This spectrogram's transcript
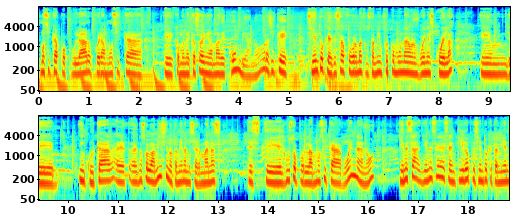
música popular o fuera música, eh, como en el caso de mi mamá, de cumbia, ¿no? Ahora sí que siento que de esa forma pues también fue como una buena escuela em, de inculcar, eh, no solo a mí, sino también a mis hermanas, este, el gusto por la música buena, ¿no? Y en, esa, y en ese sentido, pues siento que también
